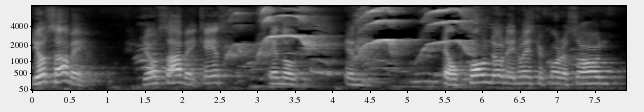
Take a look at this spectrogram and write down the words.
Dios sabe, Dios sabe qué es en, en el fondo de nuestro corazón,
